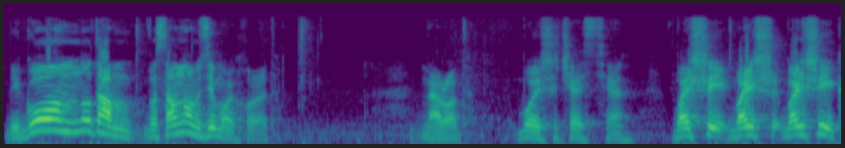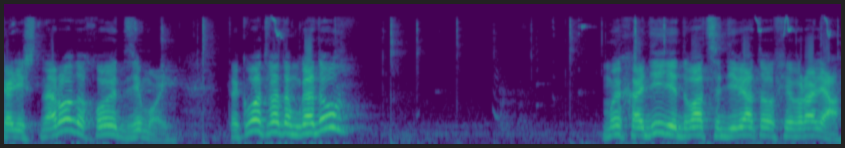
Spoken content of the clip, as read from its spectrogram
бегом, ну там в основном зимой ходят народ, большей части. Большие, больш, большие количество народа ходят зимой. Так вот, в этом году мы ходили 29 февраля.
